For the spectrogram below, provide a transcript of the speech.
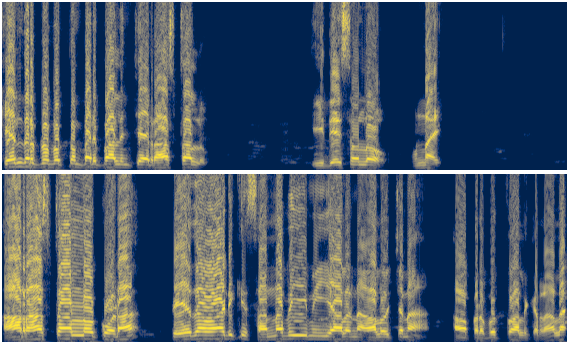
కేంద్ర ప్రభుత్వం పరిపాలించే రాష్ట్రాలు ఈ దేశంలో ఉన్నాయి. ఆ రాష్ట్రాల్లో కూడా పేదవాడికి సన్నబియ్యం ఇయ్యాలనే ఆలోచన ఆ ప్రభుత్వాలకు రాలే.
